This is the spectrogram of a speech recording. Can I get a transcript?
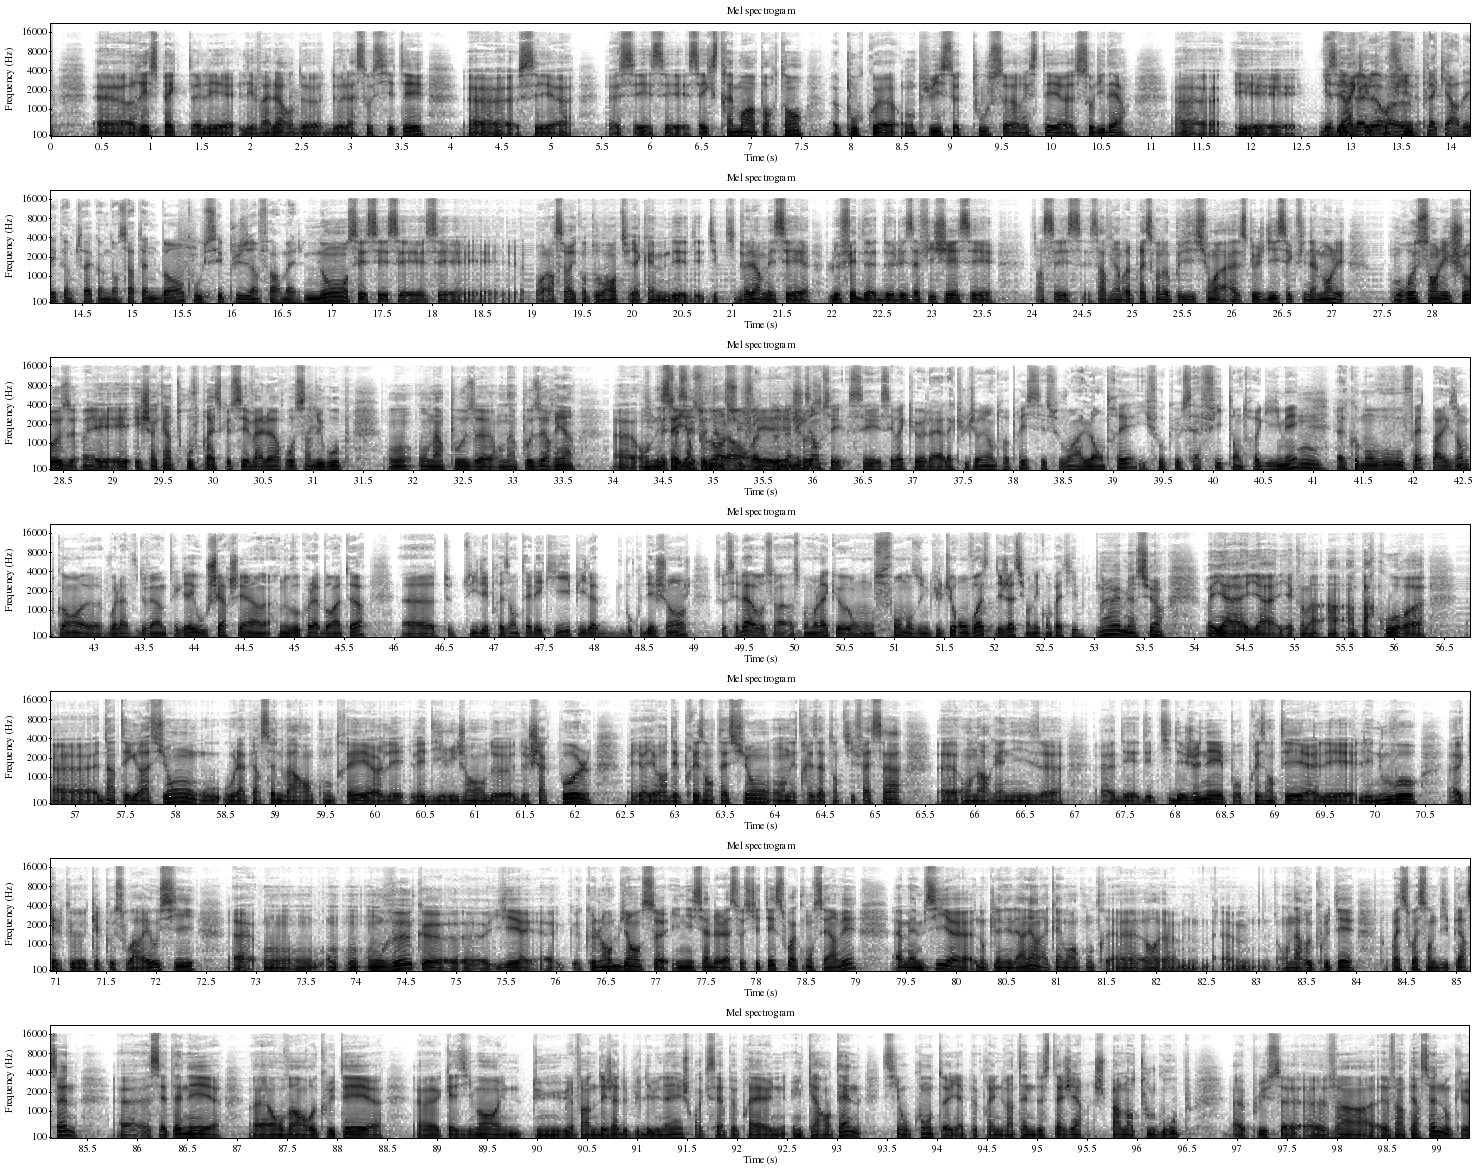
euh, respecte les, les valeurs de, de la société. Euh, c'est c'est extrêmement important pour qu'on puisse tous rester solidaires. Euh, et il y a des vrai valeurs que les profils... placardées comme ça, comme dans certaines banques, ou c'est plus informel? Non, c'est c'est bon alors c'est vrai quand on rentre, il y a quand même des, des, des petites valeurs, mais c'est le fait de, de les afficher, c'est enfin c'est ça reviendrait presque en opposition à, à ce que je dis, c'est que finalement les on ressent les choses oui. et, et, et, chacun trouve presque ses valeurs au sein du groupe. On, on impose, on impose rien euh, on essaye ça, un peu d'insuffler les un choses. exemple, c'est vrai que la, la culture d'une entreprise, c'est souvent à l'entrée. Il faut que ça fitte entre guillemets. Mmh. Euh, comment vous vous faites, par exemple, quand euh, voilà, vous devez intégrer ou chercher un, un nouveau collaborateur tout, Il est présenté à l'équipe, il a beaucoup d'échanges. Parce que c'est là, à ce moment-là, qu'on se fond dans une culture. On voit déjà si on est compatible. Oui, bien sûr. Il y a, y, a, y a comme un, un parcours euh, d'intégration où, où, la personne va rencontrer euh, les, les dirigeants de, de, chaque pôle. Il va y avoir des présentations. On est très attentif à ça. Euh, on organise euh, euh, des, petits déjeuners pour présenter les, les nouveaux, quelques quelques soirées aussi. On, on, veut que que l'ambiance initiale de la société soit conservée, même si donc l'année dernière on a quand même rencontré, on a recruté à peu près 70 personnes. cette année, on va en recruter euh, quasiment une, enfin déjà depuis le début de l'année, je crois que c'est à peu près une, une, quarantaine. Si on compte, il y a à peu près une vingtaine de stagiaires. Je parle dans tout le groupe, euh, plus euh, 20, 20 personnes. Donc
